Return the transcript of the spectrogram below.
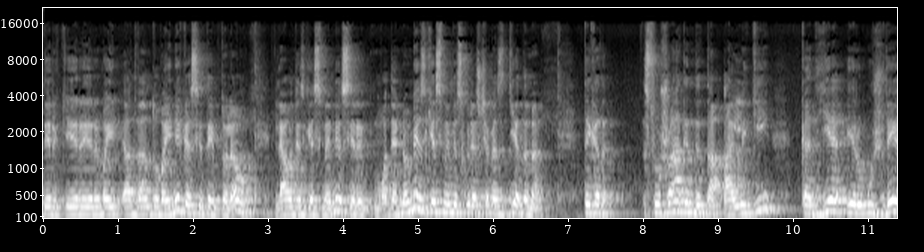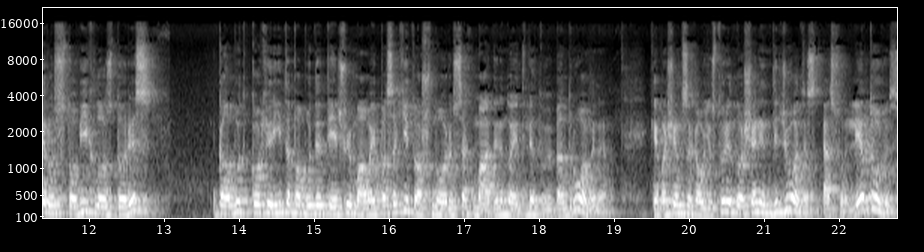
ir, ir, ir adventų vainikas ir taip toliau, liaudės gesmėmis ir moderniomis gesmėmis, kurias čia mes gėdame. Tai kad sužadinti tą algį, kad jie ir užvėrus stovyklos duris Galbūt kokį rytą pabudę tėčiui mamai pasakytų, aš noriu sekmadienį nueiti lietuvių bendruomenę. Kaip aš jiems sakau, jūs turite nuo šiandien didžiuotis, esu lietuvis,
